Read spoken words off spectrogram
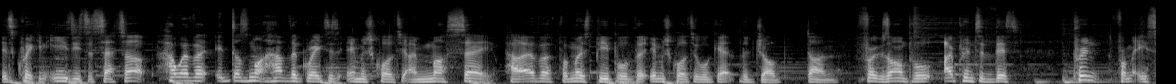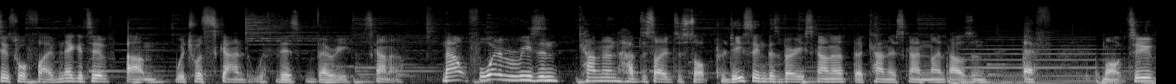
it's quick and easy to set up. However, it does not have the greatest image quality, I must say. However, for most people, the image quality will get the job done. For example, I printed this print from a 645 negative, um, which was scanned with this very scanner. Now, for whatever reason, Canon have decided to stop producing this very scanner, the CanoScan 9000F Mark II.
